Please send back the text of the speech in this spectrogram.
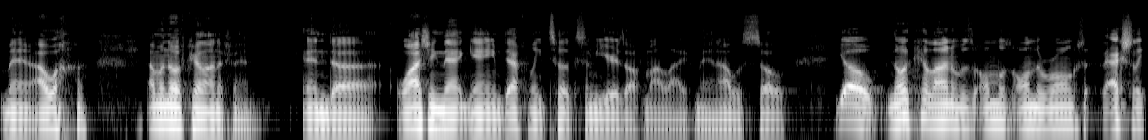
man. I I'm a North Carolina fan, and uh, watching that game definitely took some years off my life, man. I was so yo, North Carolina was almost on the wrong. Actually,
